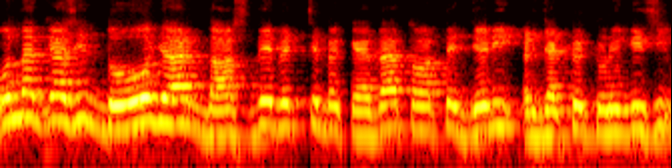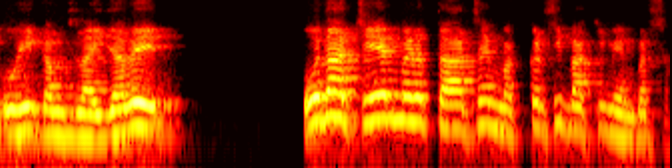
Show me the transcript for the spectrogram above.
ਉਹਨਾਂ ਕਿਹਾ ਸੀ 2010 ਦੇ ਵਿੱਚ ਬਕਾਇਦਾ ਤੌਰ ਤੇ ਜਿਹੜੀ ਐਡਜੈਕਟਿਵ ਚੁਣੀ ਗਈ ਸੀ ਉਹੀ ਕੰਮ ਚਲਾਈ ਜਾਵੇ। ਉਹਦਾ ਚੇਅਰਮੈਨ ਤਾਰ ਸਿੰਘ ਮੱਕੜ ਸੀ, ਬਾਕੀ ਮੈਂਬਰ ਸਨ।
